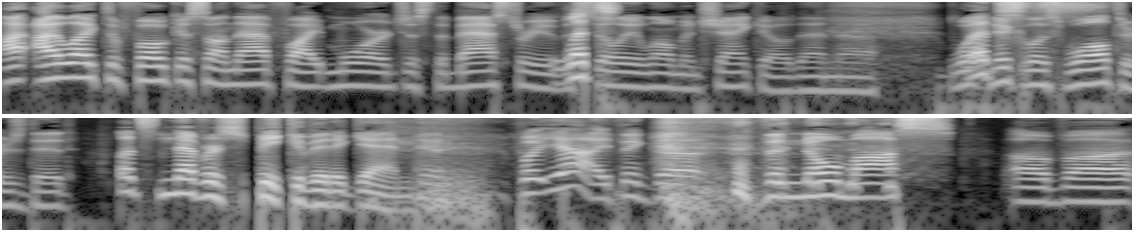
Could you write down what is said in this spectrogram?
I, I like to focus on that fight more, just the mastery of Let's- Vasily Lomachenko, than uh, what Nicholas Walters did. Let's never speak of it again. But yeah, I think the the no mas of uh,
